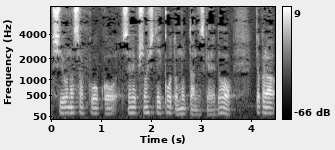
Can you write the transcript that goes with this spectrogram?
う主要な作をこうセレクションしていこうと思ったんですけれどだから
